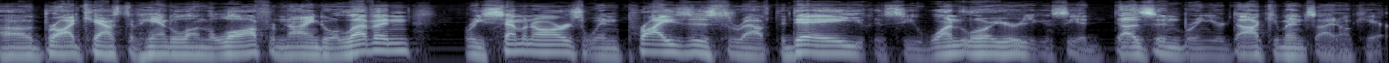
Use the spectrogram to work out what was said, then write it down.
Uh, broadcast of Handel on the Law from 9 to 11. Free seminars, win prizes throughout the day. You can see one lawyer, you can see a dozen. Bring your documents. I don't care.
